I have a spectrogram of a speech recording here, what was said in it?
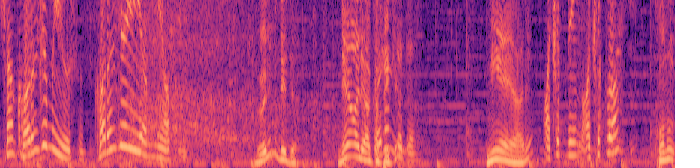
Sen karınca mı yiyorsun? Karınca yiyen Nihat mı? Böyle mi dedi? Ne alaka Öyle mi peki? dedi? Niye yani? Açıklayayım açıkla. Konu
